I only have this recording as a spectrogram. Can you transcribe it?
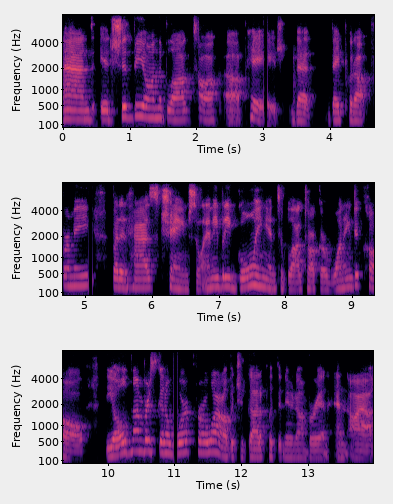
And it should be on the Blog Talk uh, page that they put up for me, but it has changed. So anybody going into Blog Talk or wanting to call, the old number is going to work for a while, but you've got to put the new number in. And uh,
